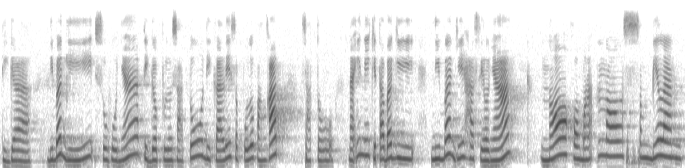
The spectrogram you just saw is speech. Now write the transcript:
3 dibagi suhunya 31 dikali 10 pangkat 1. Nah, ini kita bagi. Dibagi hasilnya 0,09348.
